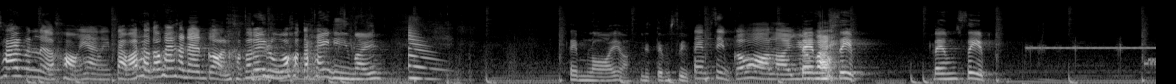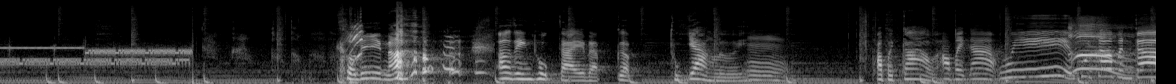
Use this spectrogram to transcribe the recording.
ใช่มันเหลือของอย่างหนึงแต่ว่าเธอต้องให้คะแนนก่อนเขาจะได้รู้ว่าเขาจะให้ดีไหม เต็มร้อยเหรอ หรือเต็มสิบเต็มสิบก็พอร้อยเยอะเต็มไปสิบเต็มสิบเขาได้ยินนะ เอาจริงถูกใจแบบเกือบทุกอย่างเลย อืมเอาไปเก้าอะเอาไปเก้าอุ้ยพูดเก้าเป็นเก้า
